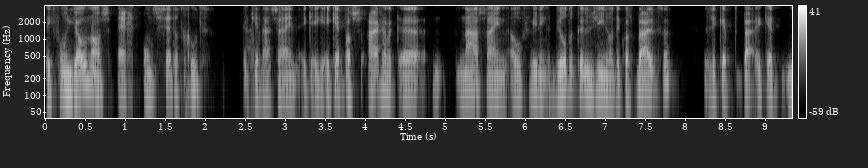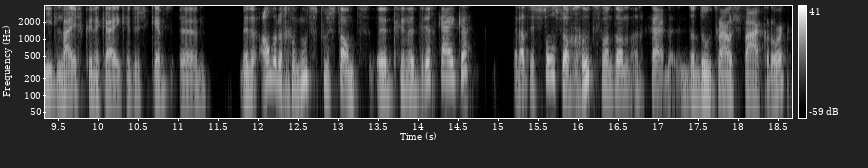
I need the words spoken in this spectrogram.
ik vond Jonas echt ontzettend goed. Ik, heb naar zijn, ik, ik, ik heb pas eigenlijk uh, na zijn overwinning de beelden kunnen zien, want ik was buiten. Dus ik heb, ik heb niet live kunnen kijken. Dus ik heb uh, met een andere gemoedstoestand uh, kunnen terugkijken. En dat is soms wel goed, want dan, dat doe ik trouwens vaker hoor.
